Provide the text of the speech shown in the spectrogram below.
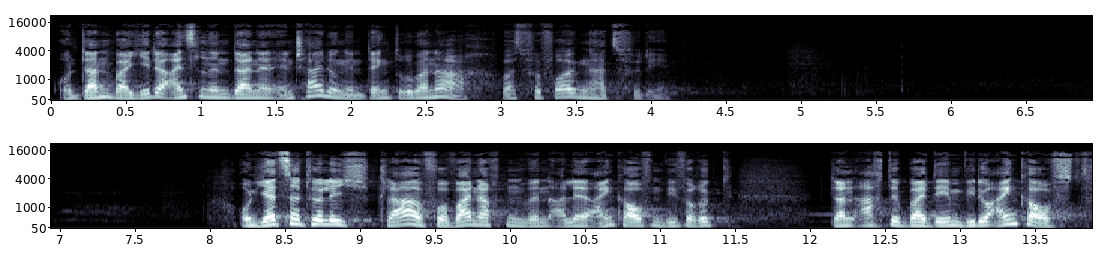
Und dann bei jeder einzelnen deiner Entscheidungen denk drüber nach, was für Folgen hat es für die. Und jetzt natürlich, klar, vor Weihnachten, wenn alle einkaufen wie verrückt, dann achte bei dem, wie du einkaufst,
